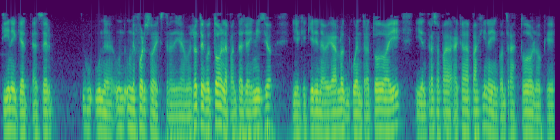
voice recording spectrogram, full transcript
tiene que hacer un, esfuerzo extra, digamos. Yo tengo todo en la pantalla de inicio y el que quiere navegarlo encuentra todo ahí y entras a, a, cada página y encontrás todo lo que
